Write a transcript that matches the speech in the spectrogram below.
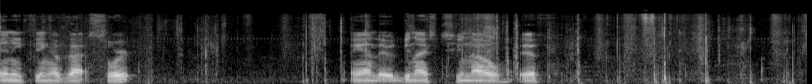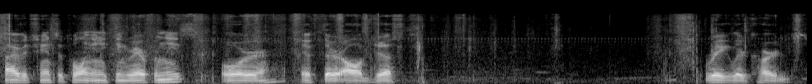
anything of that sort. And it would be nice to know if I have a chance of pulling anything rare from these, or if they're all just regular cards.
